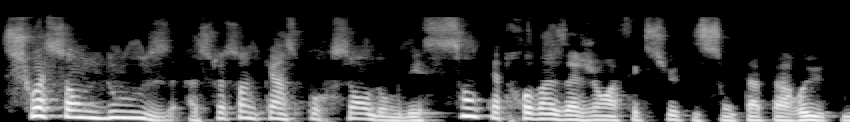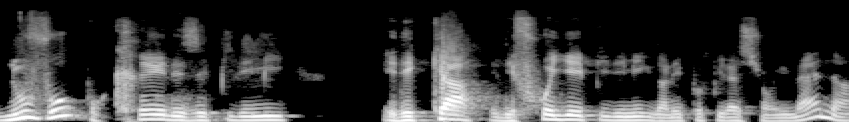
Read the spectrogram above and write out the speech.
72 à 75% donc des 180 agents infectieux qui sont apparus nouveaux pour créer des épidémies et des cas et des foyers épidémiques dans les populations humaines,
